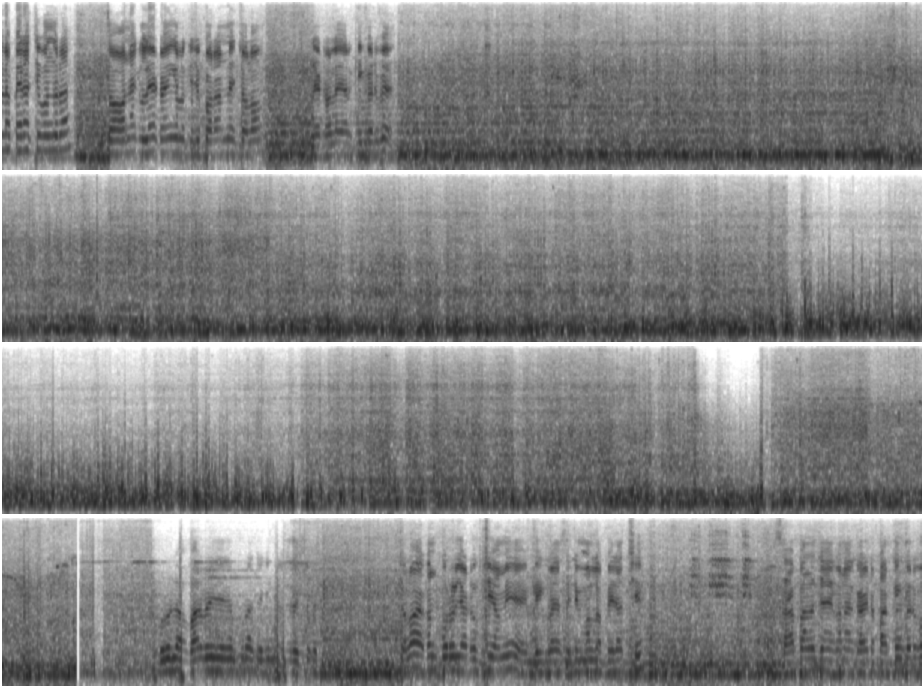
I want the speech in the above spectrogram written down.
ঝান্ডা পেরাচ্ছি বন্ধুরা। তো অনেক লেট হয়ে গেল, কিছু করার নেই, চলো। লেট হলে আর কি করবে? পুরুলিয়া ওভারব্রিজ পুরো চেকিং দেখতে পাচ্ছি। চলো, এখন পুরুলিয়া ঢুকছি আমি বিগ বাজার সিটি মল্লা পেরাচ্ছি। সাহেব বাজার যাই, এখন গাড়িটা পার্কিং করব।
